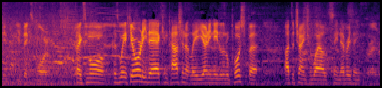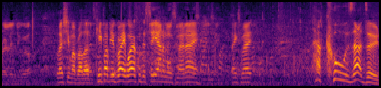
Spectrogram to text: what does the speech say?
it, it takes more. Takes more because if you're already there compassionately, you only need a little push. But I had to change the way I've seen everything. Right, right, let you go. Bless you, my brother. Keep up your great work with the sea animals, man. Eh? Thanks, mate. How cool is that, dude?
